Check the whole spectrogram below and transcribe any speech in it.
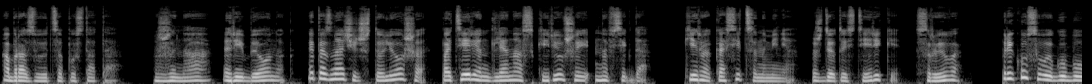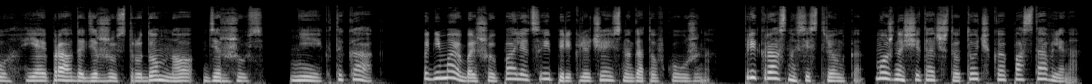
образуется пустота. Жена, ребенок. Это значит, что Лёша потерян для нас с Кирюшей навсегда. Кира косится на меня, ждет истерики, срыва. Прикусываю губу, я и правда держусь с трудом, но держусь. «Ник, ты как?» Поднимаю большой палец и переключаюсь на готовку ужина. «Прекрасно, сестренка. Можно считать, что точка поставлена.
